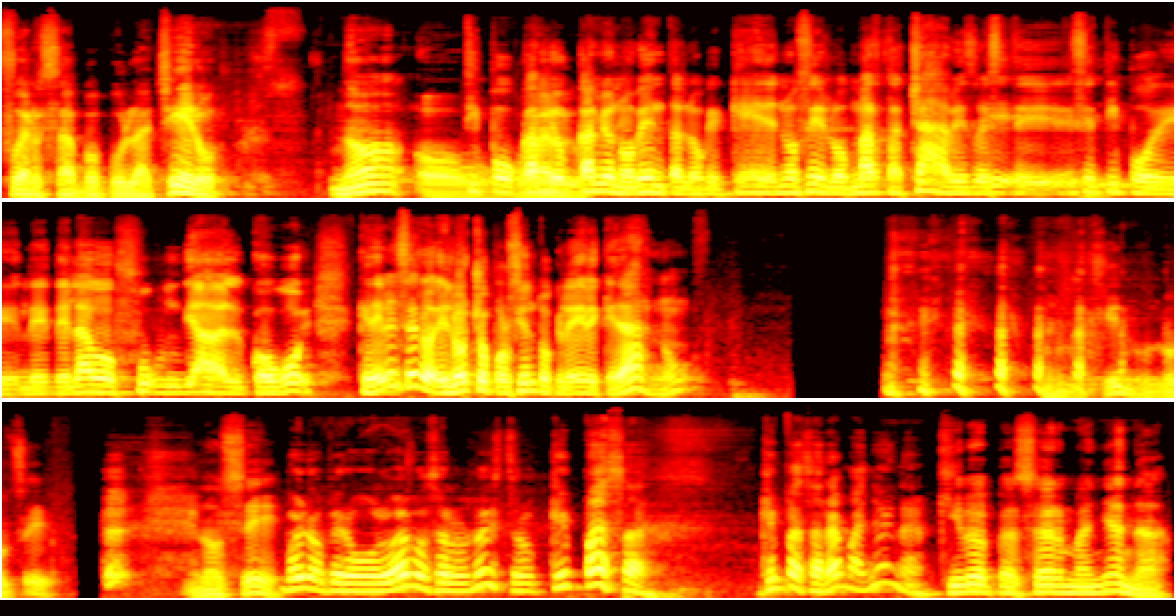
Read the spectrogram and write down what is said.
fuerza populachero, ¿no? O, Tipo cambio, cambio 90, lo que quede, no sé, los Marta Chávez, Eh, este, ese tipo de, de- de lado fundial, cogollo, que deben ser el 8% que le debe quedar, ¿no? Me imagino, no sé. No sé. Bueno, pero volvamos a lo nuestro. ¿Qué pasa? ¿Qué pasará mañana? ¿Qué va a pasar mañana?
